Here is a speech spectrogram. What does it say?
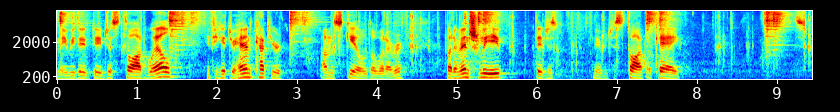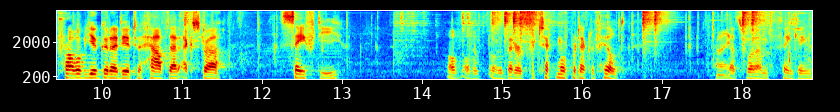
Maybe they, they just thought, well, if you get your hand cut, you're unskilled or whatever. But eventually, they just maybe just thought, okay, probably a good idea to have that extra safety of, of, a, of a better protect, more protective hilt. Right. That's what I'm thinking.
